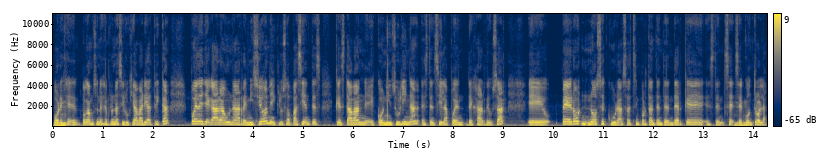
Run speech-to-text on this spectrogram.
por ejemplo, pongamos un ejemplo, una cirugía bariátrica, puede llegar a una remisión e incluso pacientes que estaban eh, con insulina, este, en sí la pueden dejar de usar. pero no se cura. O sea, es importante entender que este, se, controla.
